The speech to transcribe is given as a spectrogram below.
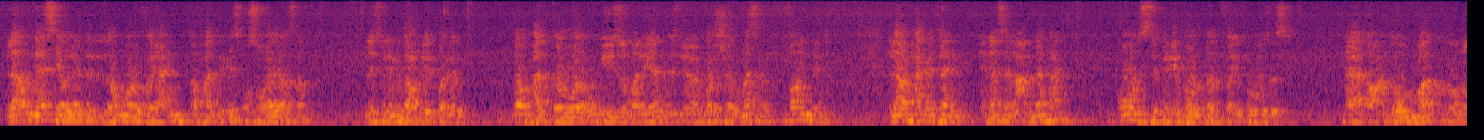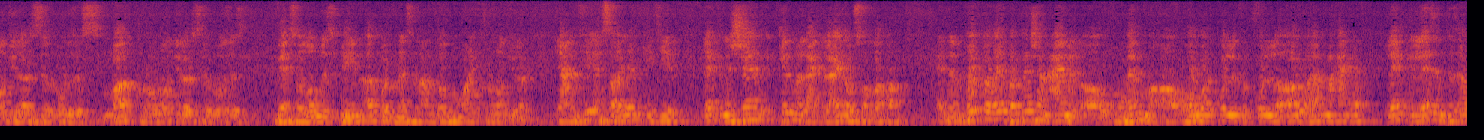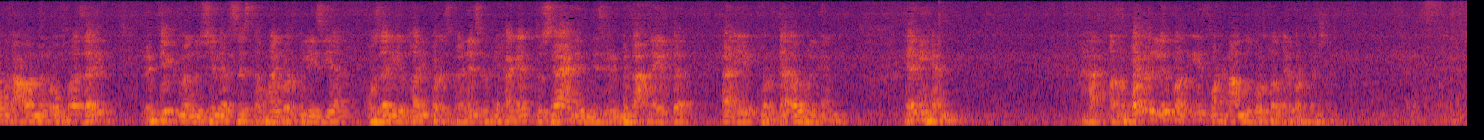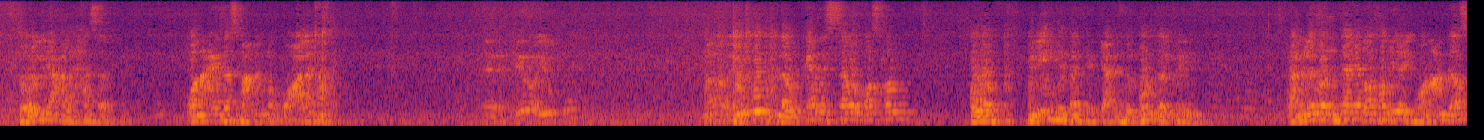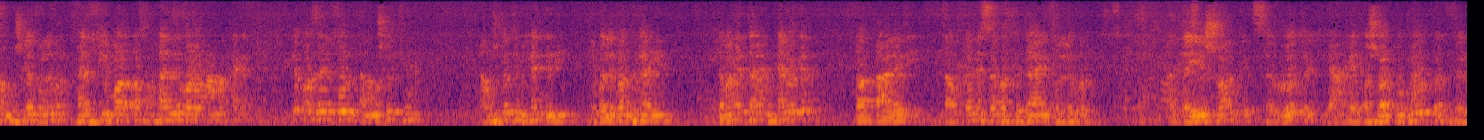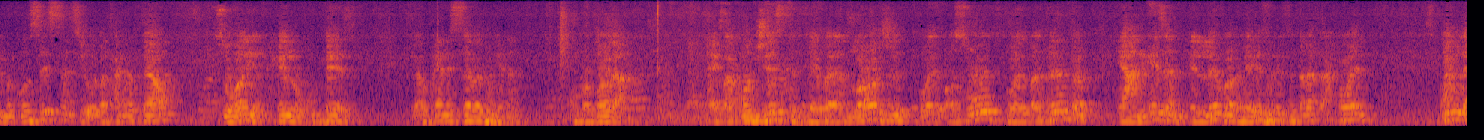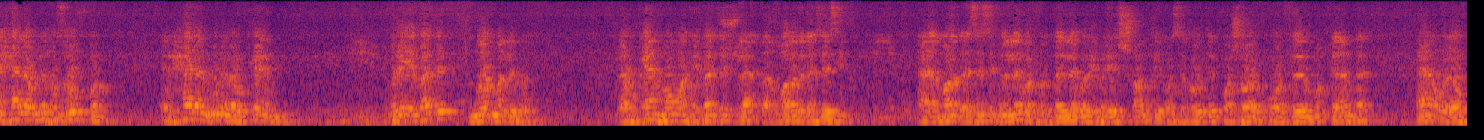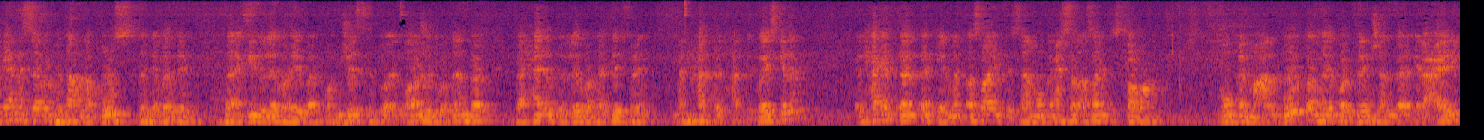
لقوا الناس يا أولاد اللي هم رفيعين لو حد جسمه صغير أصلا ال spleen بتاعه بيكبر قوي. لو حد هو obese ومليان ال spleen ما بيكبرش قوي مثلا finding لقوا حاجة ثانية الناس اللي عندها coarse periportal fibrosis أو عندهم macronodular cirrhosis macronodular cirrhosis بيحصل لهم spleen اكبر من الناس اللي عندهم micronodular يعني في إحصائيات كتير لكن الشاهد الكلمة اللي عايز اوصل لها إن ال portal hypertension عامل آه ومهم آه وهو الكل في الكل آه وأهم حاجة لكن لازم تزود عوامل أخرى زي reticuloendothelial system hyperplasia وزي ال hypersplenism دي حاجات تساعد ان ال spleen بتاعنا يبدأ يكبر. ده أول هم تاني هم أخبار ال liver إيه؟ في واحد عنده portal hypertension تقول لي على حسب. وأنا عايز اسمع منكم على حسب إيه رأيكم؟ ما رأيكم؟ لو كان السبب أصلا هو prehepatic يعني في ال portal vein. يعني ال liver بتاعي يبقى طبيعي وأنا عندي أصلا مشكلة في ال liver. هل في مرض أصلا هل ال liver عمل حاجة؟ ال liver زي الفل. أنا مشكلتي هنا. أنا مشكلتي في الحتة دي. يبقى ال liver بتاعي تمام تمام. حلو كده؟ طب تعالى لي. لو كان السبب بتاعي في ال liver هتلاقيه shrunken cirrhotic يعني هيبقى sharp border firm consistency ويبقى الحجم بتاعه صغير حلو ممتاز. لو كان السبب هنا وهو طالع هيبقى congested هيبقى enlarged وهيبقى soft وهيبقى tender يعني إذا ال liver هيفرق في ثلاث أحوال. كل حالة ولها ظروفها. الحالة الأولى لو كان pre-hepatic normal liver لو كان هو hepatic لا ده المرض الأساسي. المرض الأساسي في ال liver. فبالتالي ال liver يبقى إيه؟ shrunken و cirrhotic و sharp و firm والكلام ده. ها ولو كان السبب بتاعنا post-hepatic فأكيد ال liver هيبقى congested و enlarged و tender فحالة ال liver هتفرق من حد لحد. كويس كده؟ الحاجة الثالثه كلمة ascites ها ممكن يحصل ascites طبعا. ممكن مع ال portal hypertension ده العالي.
